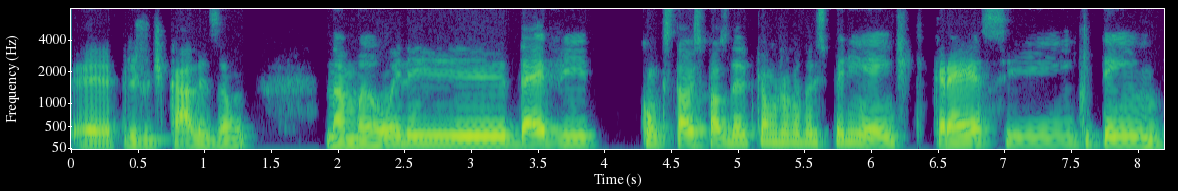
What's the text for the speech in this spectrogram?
é, prejudicar a lesão na mão, ele deve conquistar o espaço dele porque é um jogador experiente, que cresce e que tem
